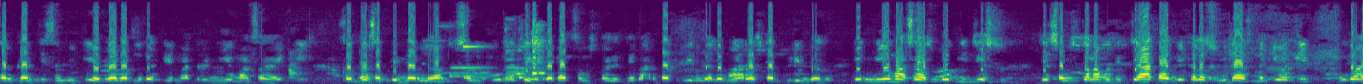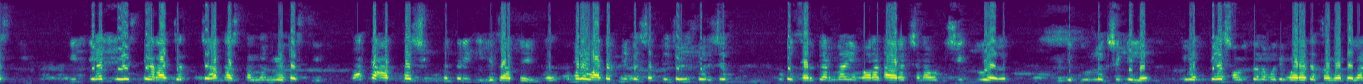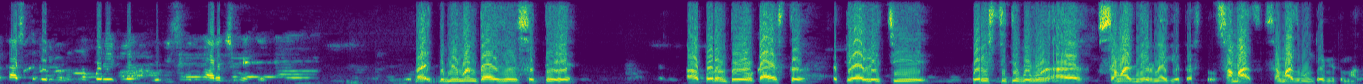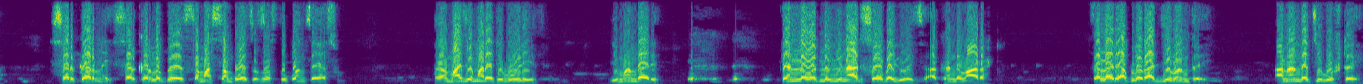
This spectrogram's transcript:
सरकारची समिती हैदराबादला जाते मात्र नियम असा आहे की सतरा सप्टेंबरला संपूर्ण ते हैदराबाद संस्थान आहे ते भारतात विलीन झालं महाराष्ट्रात विलीन झालं. एक नियम असा असतो की जे जे संस्थानामध्ये ज्या नागरिकाला सुविधा असतात किंवा जी मुभा असते ती त्याच वेळेस त्या राज्यात जात असताना मिळत असते आता आत्ता शिकत तरी हे जात आहे. तुम्हाला वाटत नाही का सत्तेचाळीस वर्ष कुठं सरकारनं या मराठा आरक्षणाविषयी म्हणजे दुर्लक्ष केलं? किंवा त्या संस्थानामध्ये मराठा समाजाला कास्तकरी म्हणून नंबर एकला ओबीसी मधून आरक्षण होत नाही तुम्ही म्हणताय हे सत्य आहे. परंतु काय असतं त्यावेळेची परिस्थिती बघून समाज निर्णय घेत असतो. समाज समाज म्हणतोय मी तुम्हाला. सरकार नाही. सरकारला तर समाज संपवायचाच असतो कोणचाही असो. माझे मराठी भोळे आहेत. इमानदार आहेत. त्यांना वाटलं विनाट सहभागी व्हायचं अखंड महाराष्ट्र. चला रे आपलं राज्य बनतंय. आनंदाची गोष्ट आहे.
